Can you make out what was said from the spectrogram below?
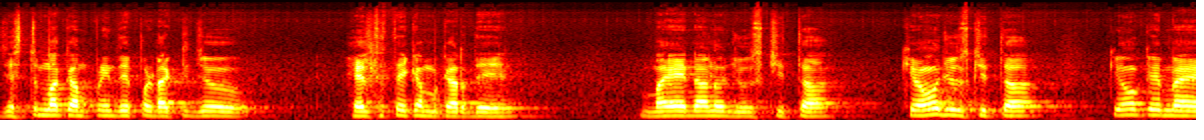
ਜਸਟਮਾ ਕੰਪਨੀ ਦੇ ਪ੍ਰੋਡਕਟ ਜੋ ਹੈਲਥ ਤੇ ਕੰਮ ਕਰਦੇ ਮੈਂ ਇਹਨਾਂ ਨੂੰ ਯੂਜ਼ ਕੀਤਾ। ਕਿਉਂ ਯੂਜ਼ ਕੀਤਾ? ਕਿਉਂਕਿ ਮੈਂ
